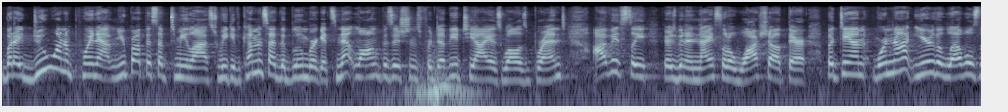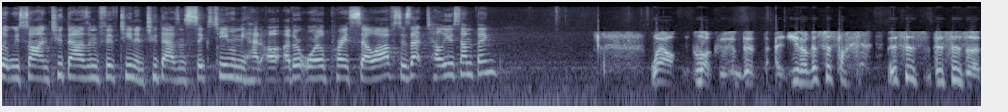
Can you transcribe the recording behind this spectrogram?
But I do want to point out, and you brought this up to me last week, if you come inside the Bloomberg, it's net long positions for WTI as well as Brent. Obviously, there's been a nice little washout there. But Dan, we're not near the levels that we saw in 2015 and 2016 when we had other oil price sell-offs. Does that tell you something? Well, look, the, you know, this is like this is this is a,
